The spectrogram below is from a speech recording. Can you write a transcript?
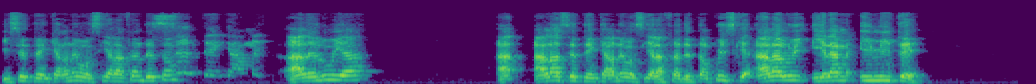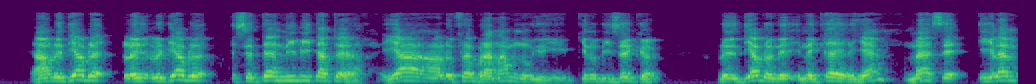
il s'est incarné aussi à la fin des temps. Alléluia. Ah, Allah s'est incarné aussi à la fin des temps, puisque Allah, lui, il aime imiter. Hein, le diable, le diable c'est un imitateur. Il y a le frère Branham qui nous disait que le diable ne, crée rien, mais il aime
